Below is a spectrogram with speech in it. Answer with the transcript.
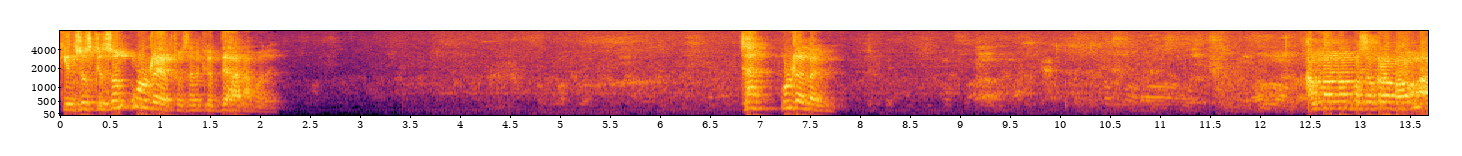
কিনছিস কিনছিস উল্টে তুই কেউ দেখা না পারে যা উল্টা লাগবে। আল্লাহর নাম প্রচার করা পাও না,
